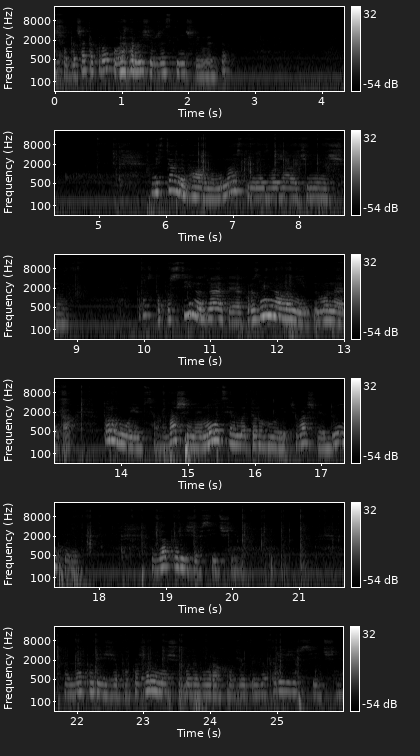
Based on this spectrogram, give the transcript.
Що, початок року гроші вже скінчились, так? Містяни в гарному настрої, незважаючи ні на що. Просто постійно, знаєте, як розмінна монета, торгуються. Вашими емоціями торгують, вашою думкою. Запоріжжя в січні. Запоріжжя, покажи мені, що буде ворог робити. Запоріжжя в січні.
